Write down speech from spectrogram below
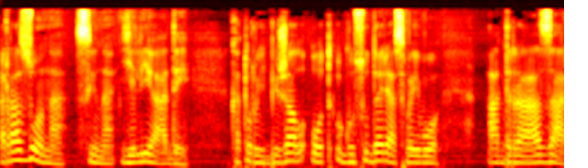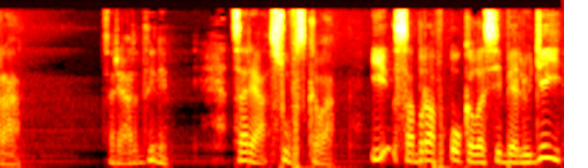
Разона, сына Елиады, который бежал от государя своего Адраазара, царя Ардыли, царя Сувского, и, собрав около себя людей,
